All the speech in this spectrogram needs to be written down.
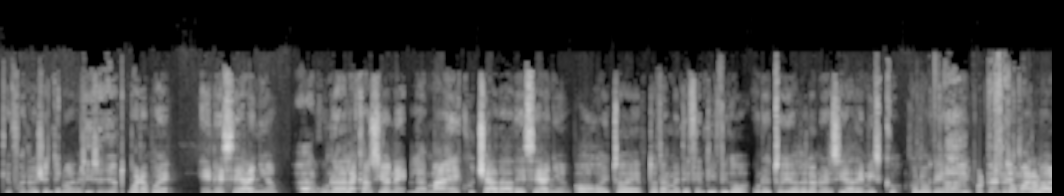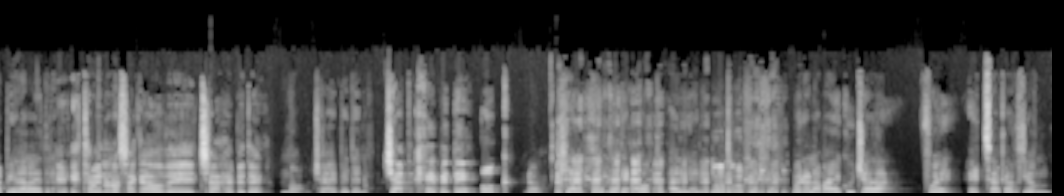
que fue en el 89. sí, señor. Bueno, pues en ese año, algunas de las canciones, las más escuchadas de ese año, ojo, esto es totalmente científico, un estudio de la Universidad de Misco, con lo que Ah, tomaronlo al pie de la letra. Eh, ¿Esta vez no lo ha sacado de ChatGPT? No, ChatGPT no. Chat GPT OK, ¿no? ChatGPT off a diario. Bueno, la más escuchada fue esta canción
